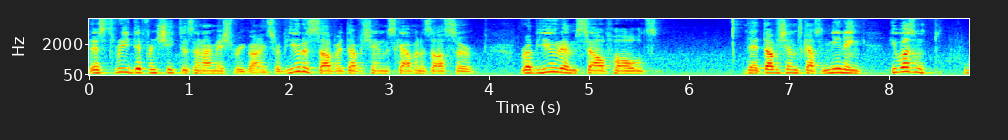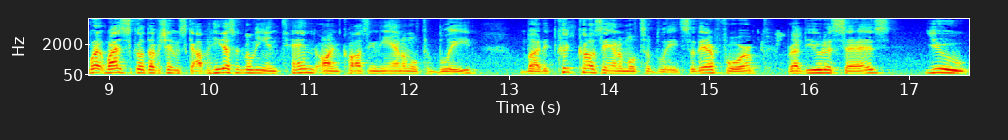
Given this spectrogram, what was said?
There's three different shitas in our Mishnah regarding. So Rabbi Yehuda Savar, Davashem Miskavan is also. Rabbi Yehuda himself holds that Davashem Miskavan, meaning he wasn't why is it called Dav Hashem He doesn't really intend on causing the animal to bleed, but it could cause the animal to bleed. So therefore, Rabbi Yehuda says you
